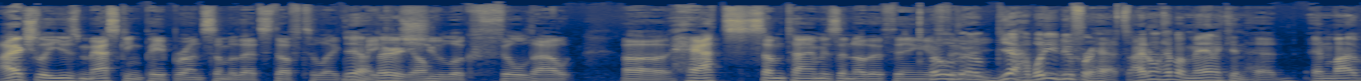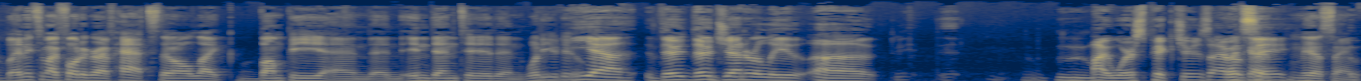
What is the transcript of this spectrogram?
I actually use masking paper on some of that stuff to like Yeah, make the go. shoe look filled out. Uh, hats sometimes is another thing. If Oh, uh, yeah. What do you do for hats? I don't have a mannequin head, and my anytime I photograph hats, they're all like bumpy and and indented. And what do you do? Yeah, they're they're generally uh, my worst pictures. I would Okay. say. Yeah, same.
